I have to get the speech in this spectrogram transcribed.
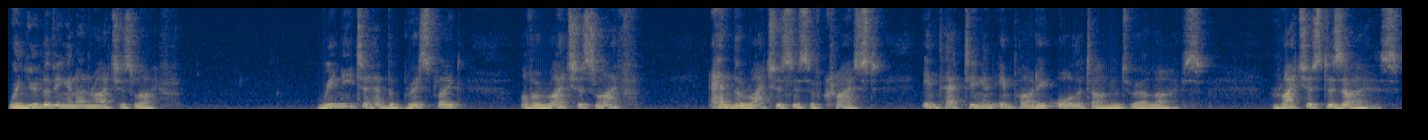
when you're living an unrighteous life. We need to have the breastplate of a righteous life and the righteousness of Christ impacting and imparting all the time into our lives. Righteous desires,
